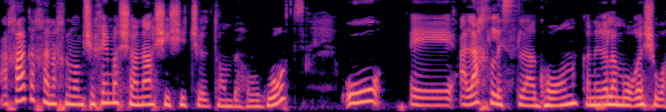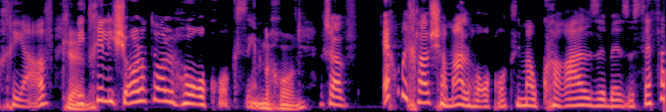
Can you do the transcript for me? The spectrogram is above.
אחר כך אנחנו ממשיכים לשנה השישית של תום בהוגוורטס. הוא אה, הלך לסלאגהורן, כנראה למורה שהוא הכי אהב, כן. והתחיל לשאול אותו על הורוקרוקסים. נכון. עכשיו, איך הוא בכלל שמע על הורוקרוקסים? מה, הוא קרא על זה באיזה ספר?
